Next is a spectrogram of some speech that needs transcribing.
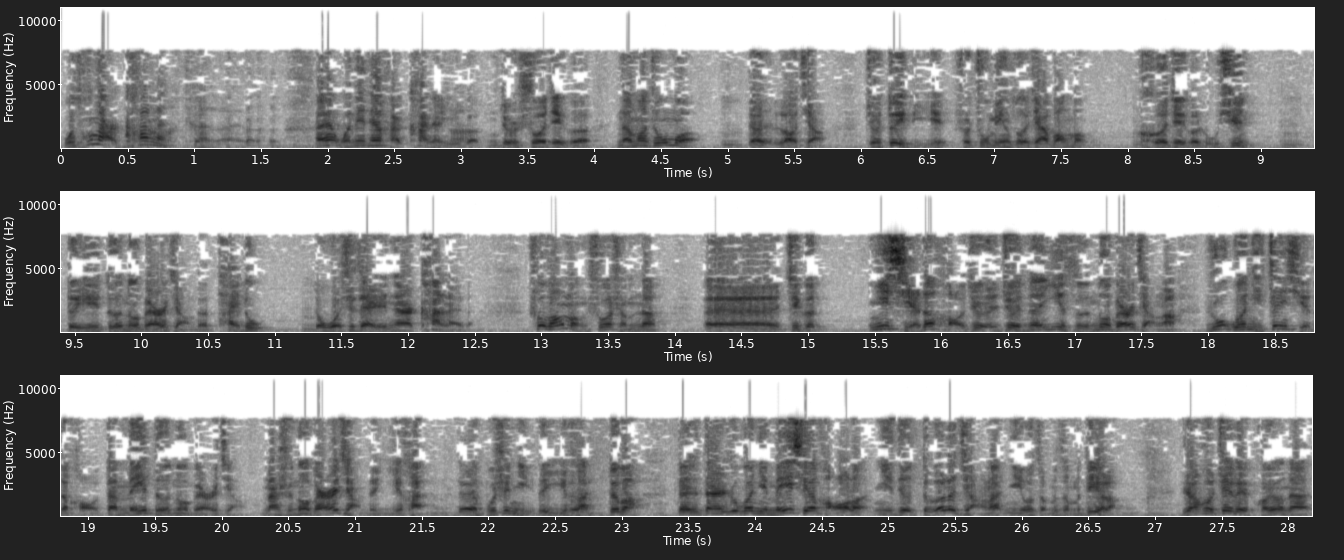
我从哪儿看来？看来的。哎，我那天还看见一个，就是说这个《南方周末》呃老讲，就是对比说著名作家王蒙和这个鲁迅对于得诺贝尔奖的态度。我是在人家那儿看来的。说王蒙说什么呢？呃，这个你写的好，就就那意思，诺贝尔奖啊，如果你真写的好，但没得诺贝尔奖，那是诺贝尔奖的遗憾，那不是你的遗憾，对吧？但是但是如果你没写好了，你就得了奖了，你又怎么怎么地了？然后这位朋友呢，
